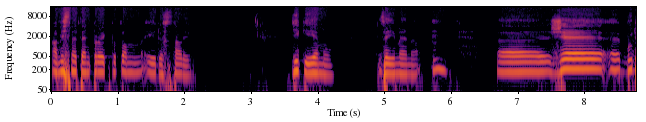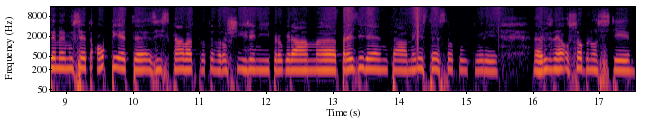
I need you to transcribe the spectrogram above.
A my jsme ten projekt potom i dostali. Díky jemu zejména. Eh, že eh, budeme muset opět eh, získávat pro ten rozšířený program prezidenta, ministerstvo kultury, různé osobnosti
